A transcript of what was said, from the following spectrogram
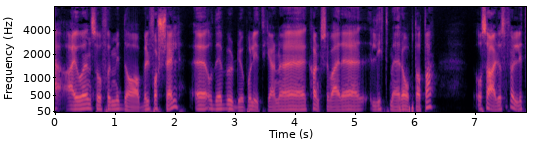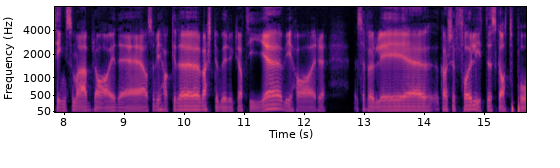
er jo en så formidabel forskjell, eh, og det burde jo politikerne kanskje være litt mer opptatt av. Og så er det jo selvfølgelig ting som er bra i det. Altså, vi har ikke det verste byråkratiet. Vi har selvfølgelig eh, kanskje for lite skatt på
